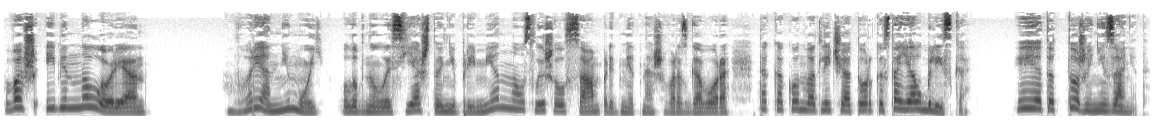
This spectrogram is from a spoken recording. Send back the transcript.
ваш именно Лориан?» «Лориан не мой», — улыбнулась я, что непременно услышал сам предмет нашего разговора, так как он, в отличие от орка, стоял близко. И этот тоже не занят.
